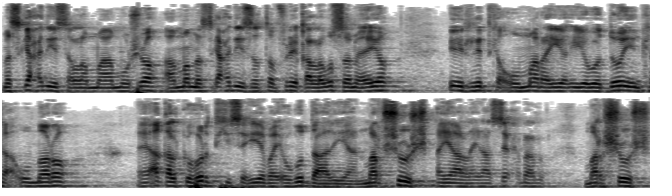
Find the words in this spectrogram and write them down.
maskaxdiisa la maamusho ama maskaxdiisa tafriiqa lagu sameeyo iridka uu marayo iyo waddooyinka uu maro aqalka hortiisa iyobay ugu daadiyaan. Marshuush ayaa la ydhaha sixran marshuush.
